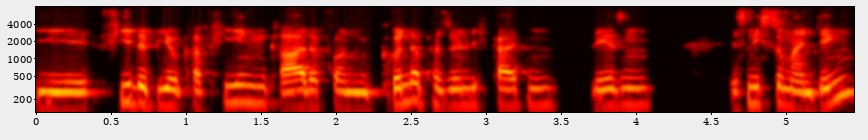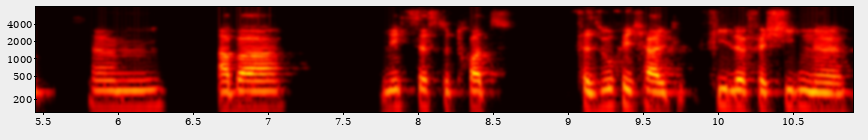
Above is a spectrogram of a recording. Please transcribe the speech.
die viele Biografien gerade von Gründerpersönlichkeiten lesen, ist nicht so mein Ding. Ähm, aber nichtsdestotrotz versuche ich halt viele verschiedene,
